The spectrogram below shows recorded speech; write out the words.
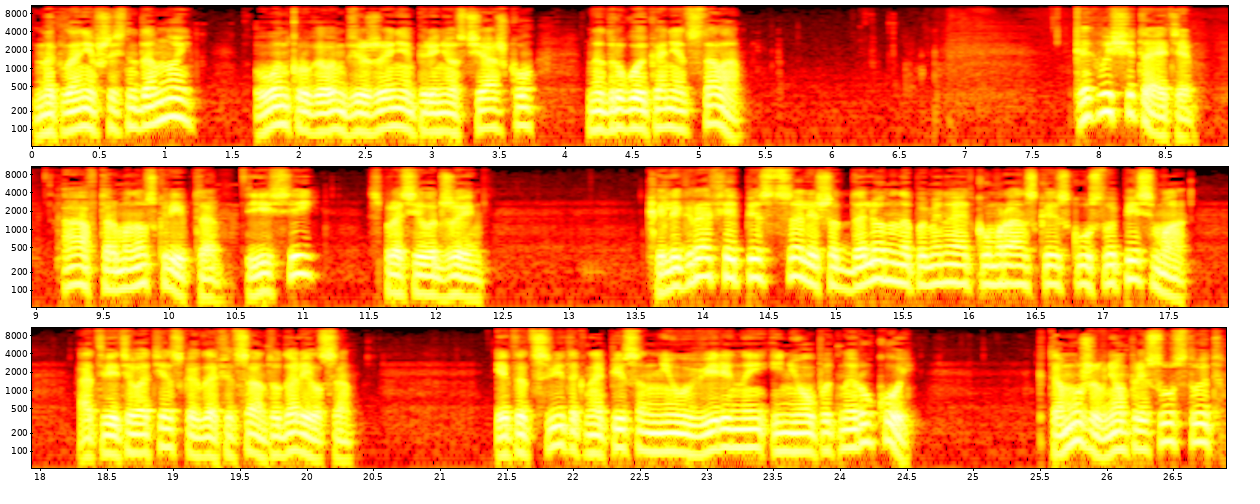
Наклонившись надо мной, он круговым движением перенес чашку на другой конец стола. «Как вы считаете, автор манускрипта Есей?» — спросила Джейн. «Каллиграфия писца лишь отдаленно напоминает кумранское искусство письма», — ответил отец, когда официант удалился. «Этот свиток написан неуверенной и неопытной рукой. К тому же в нем присутствует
